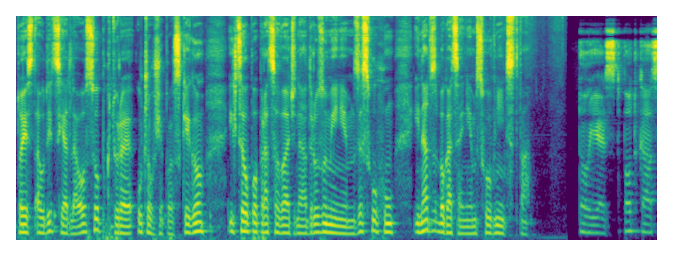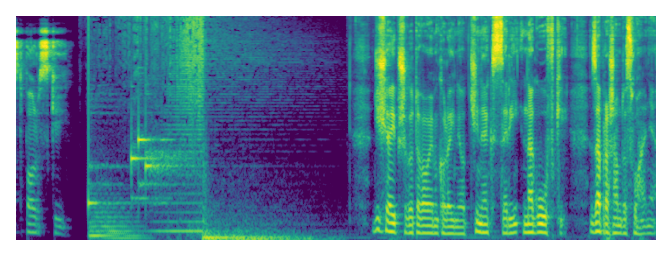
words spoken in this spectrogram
To jest audycja dla osób, które uczą się polskiego i chcą popracować nad rozumieniem ze słuchu i nad wzbogaceniem słownictwa. To jest podcast polski. Dzisiaj przygotowałem kolejny odcinek z serii Nagłówki. Zapraszam do słuchania.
